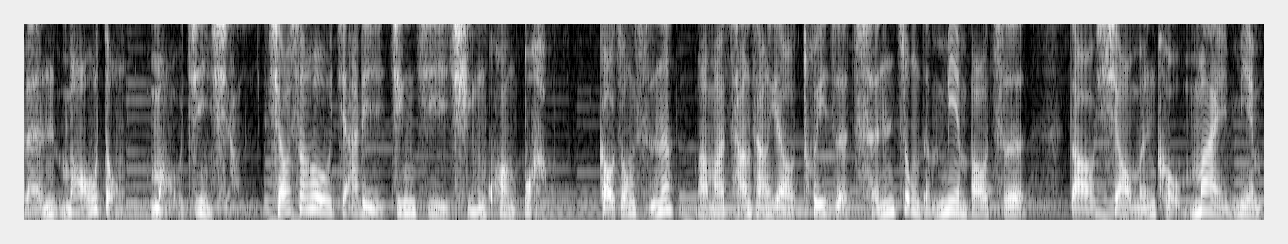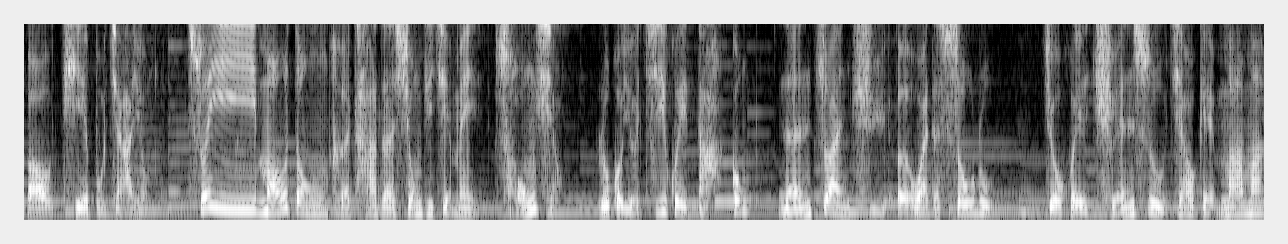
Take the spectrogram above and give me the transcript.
人毛董毛进祥，小时候家里经济情况不好，高中时呢，妈妈常常要推着沉重的面包车到校门口卖面包贴补家用，所以毛董和他的兄弟姐妹从小如果有机会打工，能赚取额外的收入，就会全数交给妈妈。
